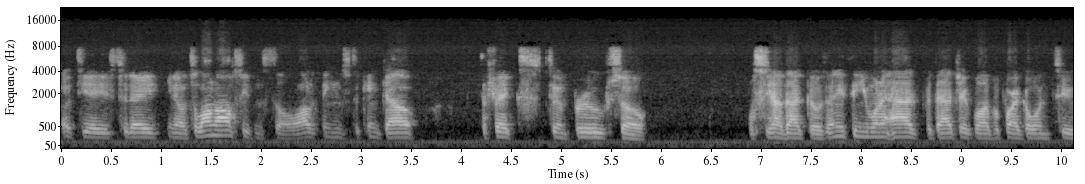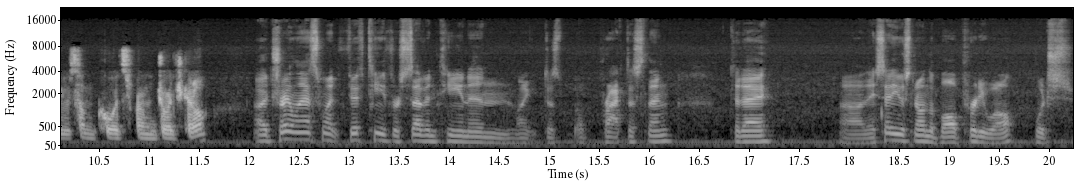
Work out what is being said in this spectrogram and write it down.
OTAs today. You know, it's a long off season still, a lot of things to kink out, to fix, to improve. So, we'll see how that goes. Anything you want to add for that, Jake, well, before I go into some quotes from George Kittle? Uh, Trey Lance went 15 for 17 in like just a practice thing today. Uh, they said he was throwing the ball pretty well, which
